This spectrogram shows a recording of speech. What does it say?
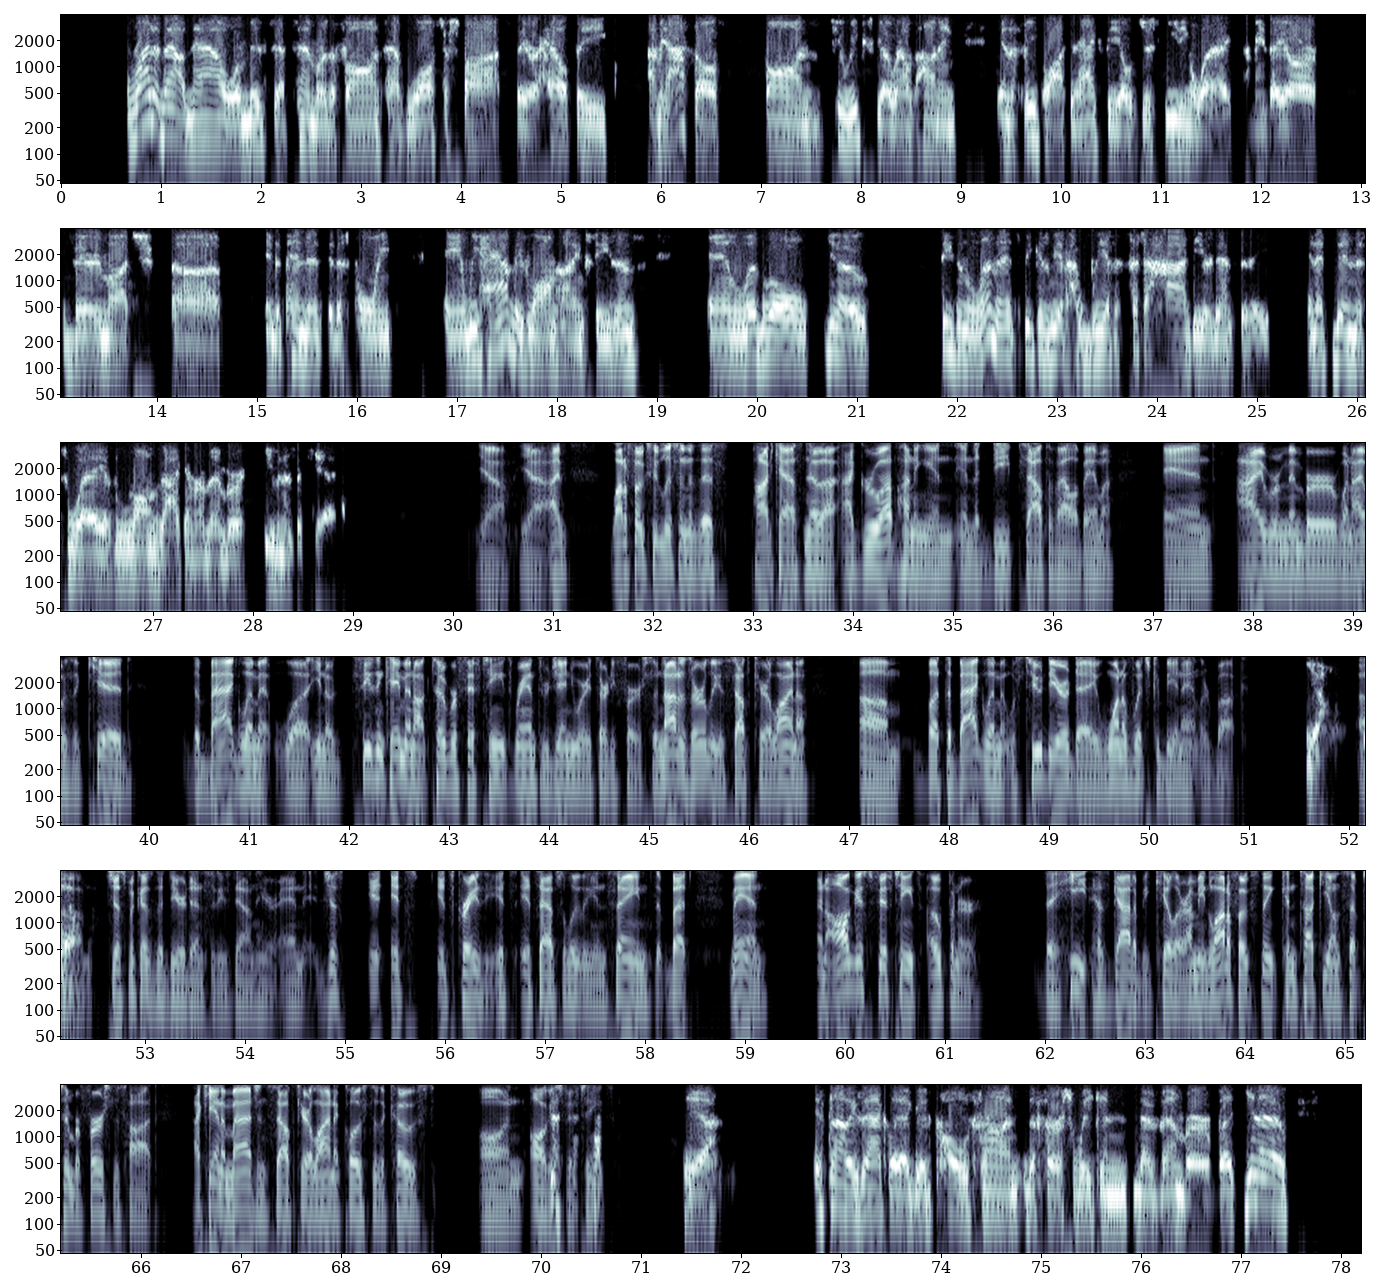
right about now or mid September, the fawns have lost their spots. They are healthy. I mean, I saw fawns two weeks ago when I was hunting in the feed plots and ag fields just eating away. I mean, they are very much uh, independent at this point, and we have these long hunting seasons and liberal, you know, season limits because we have we have such a high deer density, and it's been this way as long as I can remember, even as a kid. Yeah, yeah. I've a lot of folks who listen to this podcast know I, I grew up hunting in in the deep south of Alabama, and I remember when I was a kid, the bag limit was, you know, season came in October 15th, ran through January 31st. So not as early as South Carolina. Um, but the bag limit was two deer a day, one of which could be an antlered buck. Yeah. yeah. Um, just because the deer densities down here. And it just, it, it's, it's crazy. It's, it's absolutely insane. But man, an August 15th opener, the heat has got to be killer. I mean, a lot of folks think Kentucky on September 1st is hot. I can't imagine South Carolina close to the coast on August 15th. yeah. It's not exactly a good cold front the first week in November, but you know,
